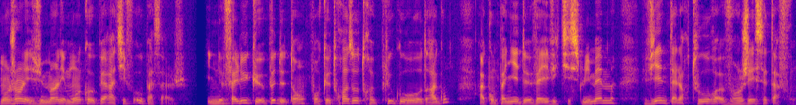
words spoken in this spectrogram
mangeant les humains les moins coopératifs au passage. Il ne fallut que peu de temps pour que trois autres plus gros dragons, accompagnés de Vaevictis lui-même, viennent à leur tour venger cet affront.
